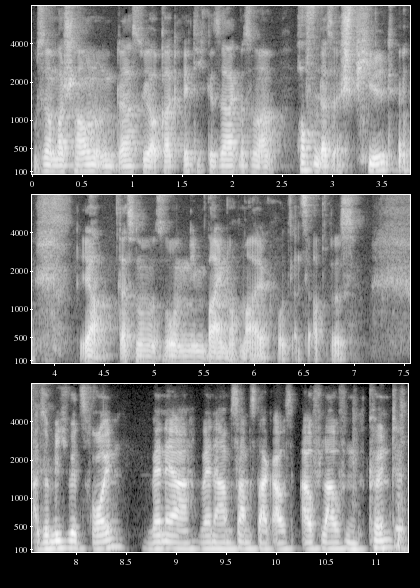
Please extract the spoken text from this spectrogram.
müssen wir mal schauen und da hast du ja auch gerade richtig gesagt, müssen wir hoffen, dass er spielt. ja, das nur so nebenbei nochmal kurz als Abriss. Also mich würde es freuen, wenn er, wenn er am Samstag aus, auflaufen könnte.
